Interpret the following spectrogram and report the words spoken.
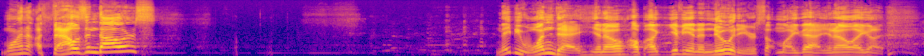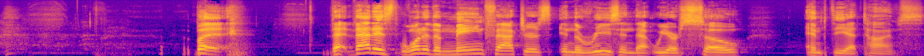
Why not? A thousand dollars? Maybe one day, you know, I'll, I'll, give you an annuity or something like that, you know, like. Uh, but that, that is one of the main factors in the reason that we are so empty at times,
